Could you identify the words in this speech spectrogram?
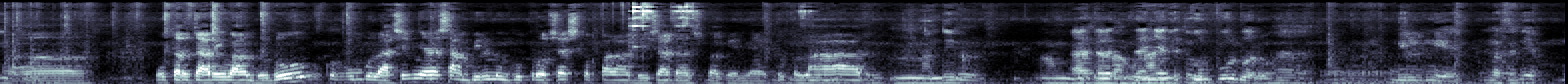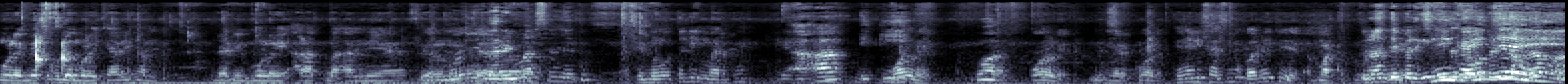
15 gitu. Eh, muter cari uang dulu kekumpul hasilnya sambil nunggu proses kepala desa dan sebagainya. Itu kelar. Hmm, nanti ada gitu kumpul baru ha. di ini ya maksudnya mulai besok udah mulai cari ham? Dari mulai alat bahannya segala macam dari mas aja tuh. Masih bangun tadi mereknya Ya? AA Diki. wallet wah wallet merek wallet kayaknya di Facebook ada itu ya? Marketplace terus nanti ya? pergi Sini kita kayak mau beli ini. lama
